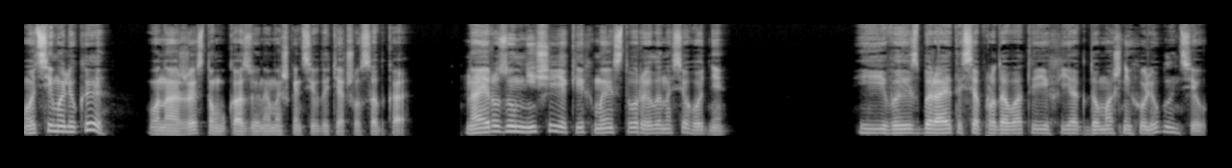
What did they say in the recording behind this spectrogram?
Оці малюки, вона жестом вказує на мешканців дитячого садка, найрозумніші, яких ми створили на сьогодні. І ви збираєтеся продавати їх як домашніх улюбленців?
